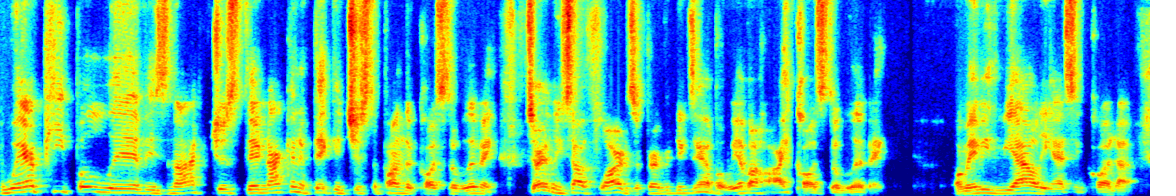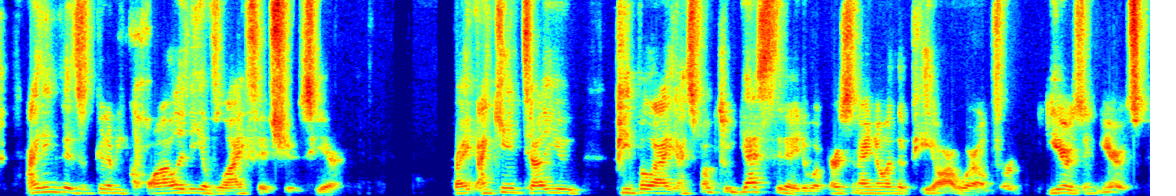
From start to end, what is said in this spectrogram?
where people live is not just they're not going to pick it just upon the cost of living. Certainly, South Florida is a perfect example. We have a high cost of living, or maybe the reality hasn't caught up. I think there's going to be quality of life issues here, right? I can't tell you people I, I spoke to yesterday to a person I know in the PR world for years and years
